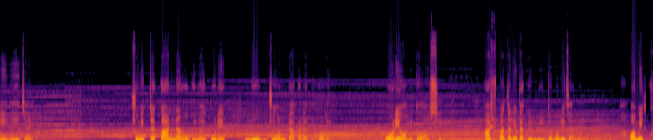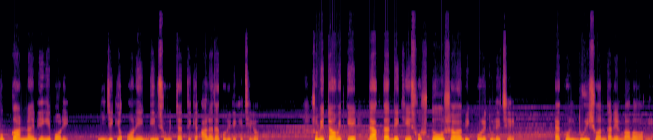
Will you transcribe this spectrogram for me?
এগিয়ে যায়। সুমিত্রা কান্নার অভিনয় করে লোকজন ডাকাডাকি করে। পরে অমিত আসে। হাসপাতালে তাকে মৃত বলে জানায়। অমিত খুব কান্নায় ভেঙে পড়ে। নিজেকে অনেক দিন সুমিত্রার থেকে আলাদা করে রেখেছিল। সুমিত্রা অমিতকে ডাক্তার দেখিয়ে সুস্থ ও স্বাভাবিক করে তুলেছে। এখন দুই সন্তানের বাবা অমিত।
